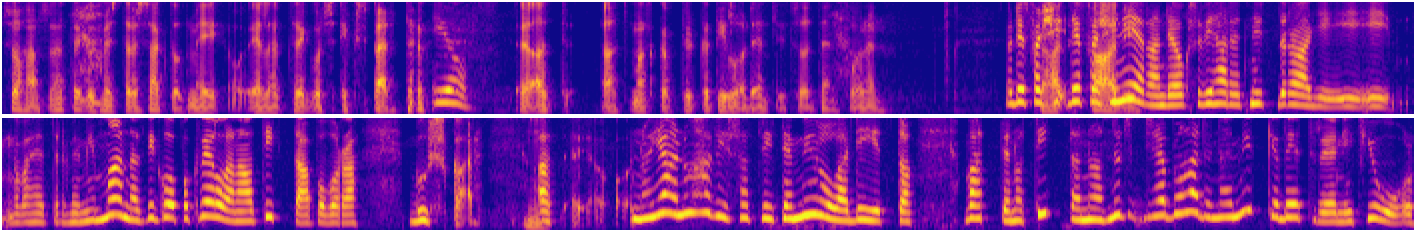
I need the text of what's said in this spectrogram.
så har en trädgårdsmästare sagt åt mig, eller trädgårdsexperter, ja. Att att man ska trycka till ordentligt så att den får en och det, är det är fascinerande också. Vi har ett nytt drag i, i, vad heter det, med min man. Att vi går på kvällarna och tittar på våra buskar. Mm. Att, no ja, nu har vi satt lite mylla dit och vatten och titta nu att nu, de här bladen är mycket bättre än i fjol.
